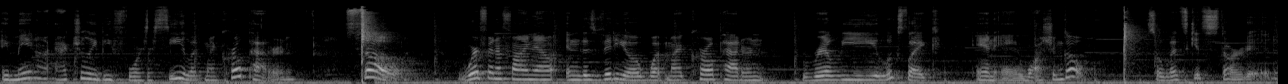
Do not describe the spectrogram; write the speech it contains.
it may not actually be 4C like my curl pattern. So, we're gonna find out in this video what my curl pattern really looks like in a wash and go. So let's get started.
